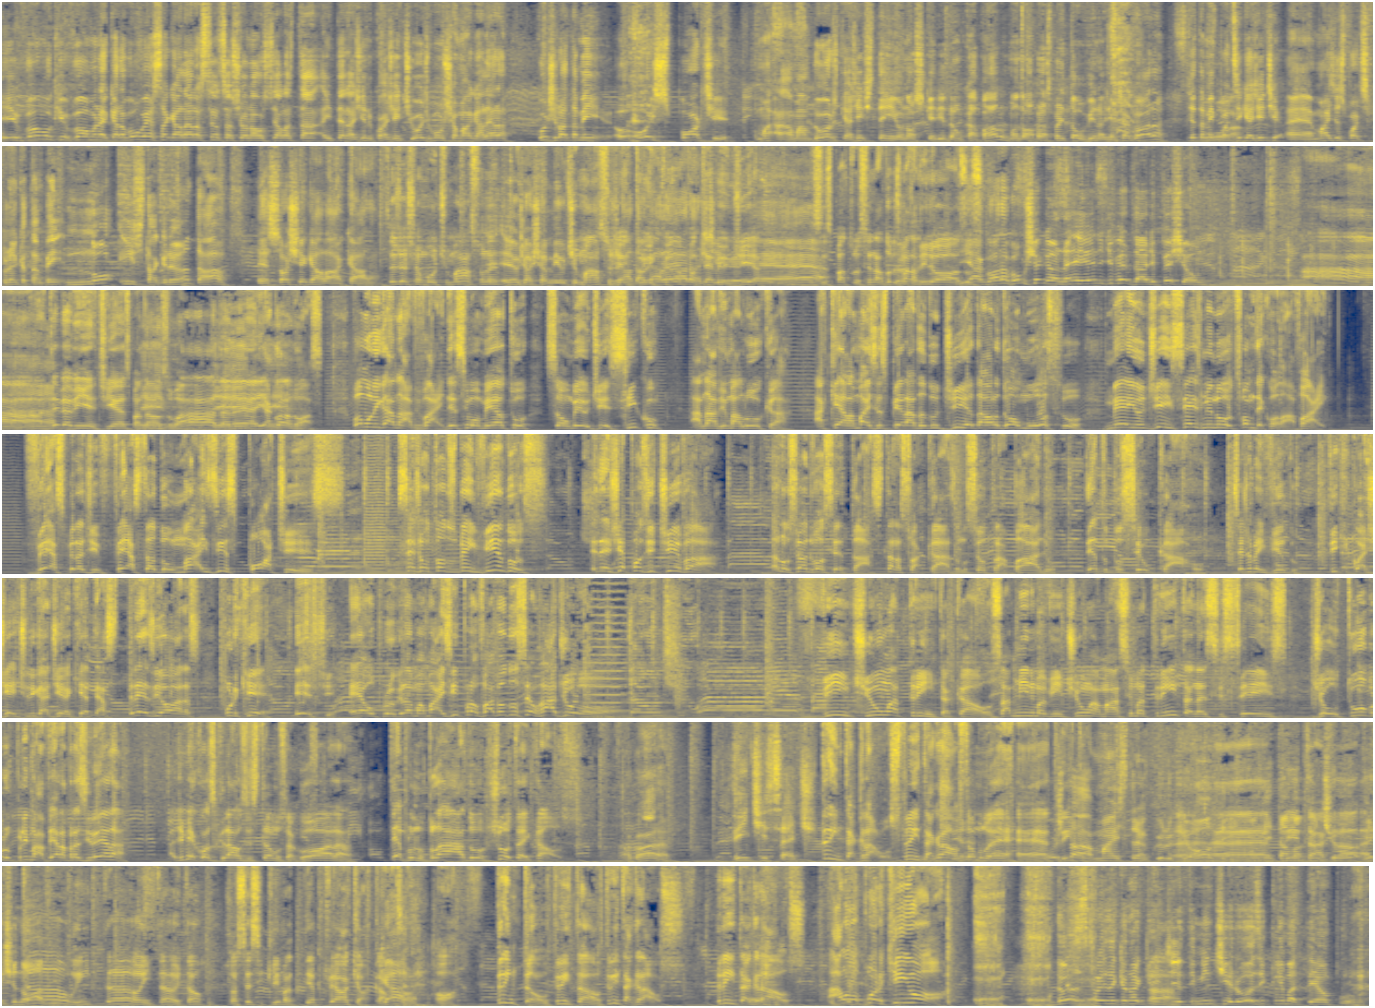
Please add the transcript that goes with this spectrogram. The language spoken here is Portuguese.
E vamos que vamos, né, cara? Vamos ver essa galera sensacional, se ela tá interagindo com a gente hoje. Vamos chamar a galera. Curte lá também o, o esporte uma- amador, que a gente tem o nosso queridão Cavalo. Mandar um abraço pra ele, tá ouvindo a gente agora. Você também Boa. pode seguir a gente, é, Mais Esportes Franca, também no Instagram, tá? É só chegar lá, cara. Você já chamou o Timaço, né? Eu já chamei o Timaço já já da entrou em galera. campo até meio-dia. É. Esses patrocinadores maravilhosos. E agora vamos chegando, né? Ele de verdade, Peixão. Ah, teve a vinhetinha essa pra dar uma Teve, zoada, teve, né? E agora teve. nós. Vamos ligar a nave, vai. Nesse momento, são meio-dia e cinco. A nave maluca, aquela mais esperada do dia, da hora do almoço. Meio-dia e seis minutos. Vamos decolar, vai. Véspera de festa do Mais Esportes. Sejam todos bem-vindos. Energia positiva. Eu não sei onde você tá, se tá na sua casa, no seu trabalho, dentro do seu carro. Seja bem-vindo. Fique com a gente ligadinho aqui até as 13 horas, porque este é o programa mais improvável do seu rádio. 21 a 30, Caos. A mínima 21, a máxima 30 nesse 6 de outubro, primavera brasileira. Adivinha quantos graus estamos agora? Tempo nublado. Chuta aí, Caos. Agora, 27. 30 graus, 30 Mentira. graus, estamos é, é, Hoje 30. tá mais tranquilo que ontem. É, ontem tava 30 28, graus. 29. Então, então, então, então. Só se esse clima tempo tiver aqui, ó. Calma, Cara. ó. ó. Trintão, trintão, 30 graus. 30 graus. Alô, porquinho! Duas coisas que eu não Ah. acredito: mentiroso e clima-tempo.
